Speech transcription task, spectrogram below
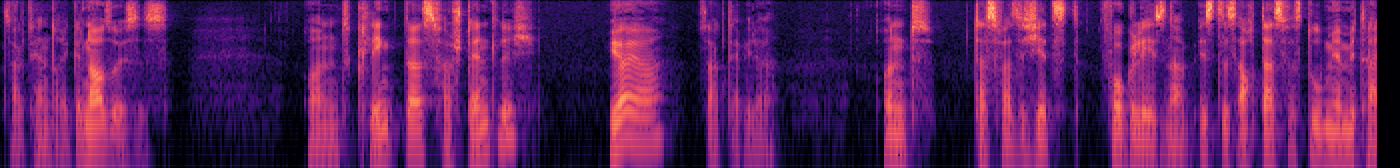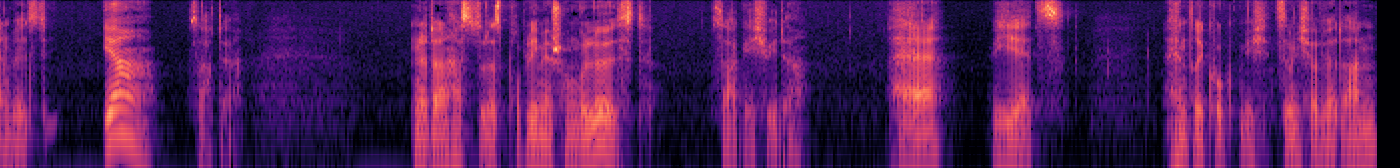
sagt Hendrik, genau so ist es. Und klingt das verständlich? Ja, ja, sagt er wieder. Und das, was ich jetzt vorgelesen habe, ist es auch das, was du mir mitteilen willst? Ja, sagt er. Na, dann hast du das Problem ja schon gelöst, sage ich wieder. Hä? Wie jetzt? Hendrik guckt mich ziemlich verwirrt an.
